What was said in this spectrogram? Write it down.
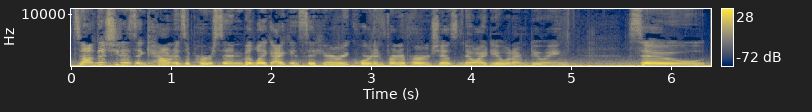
it's not that she doesn't count as a person, but like I can sit here and record in front of her and she has no idea what I'm doing. So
